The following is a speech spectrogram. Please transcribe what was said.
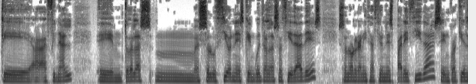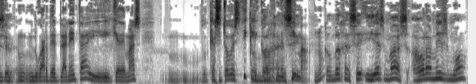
Que al final Em, todas las mm, soluciones que encuentran las sociedades son organizaciones parecidas en cualquier lugar del planeta y, que además mm, casi todo es cíclico encima, ¿no? Convergen, sí. Y es más, ahora mismo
